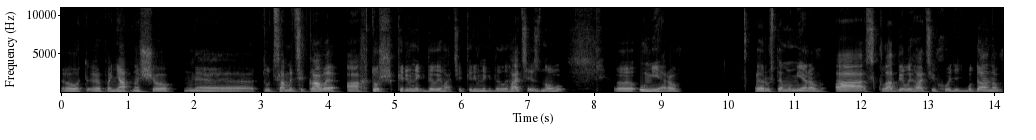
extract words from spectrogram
От, е, понятно, що е, тут саме цікаве, а хто ж керівник делегації? Керівник делегації знову е, Умєров, е, Рустем Умєров, а склад делегації входять Буданов,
